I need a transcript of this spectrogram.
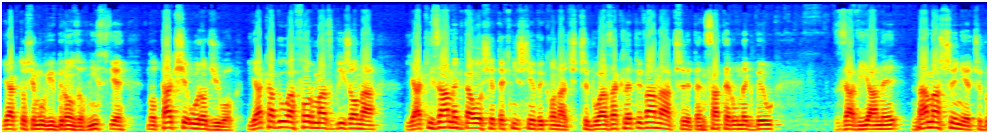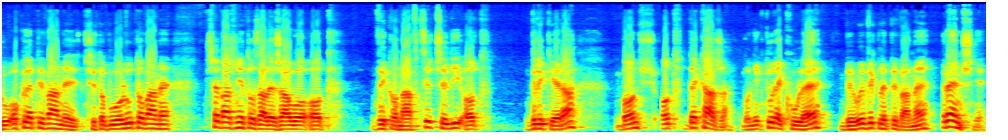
jak to się mówi w brązownictwie, no tak się urodziło. Jaka była forma zbliżona, jaki zamek dało się technicznie wykonać, czy była zaklepywana, czy ten saterunek był zawijany na maszynie, czy był oklepywany, czy to było lutowane. Przeważnie to zależało od wykonawcy, czyli od drykiera, bądź od dekarza, bo niektóre kule były wyklepywane ręcznie,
